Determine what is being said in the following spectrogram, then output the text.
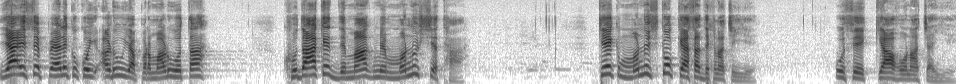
या इससे पहले को कोई अड़ु या परमाणु होता, खुदा के दिमाग में मनुष्य था कि एक मनुष्य को कैसा दिखना चाहिए, उसे क्या होना चाहिए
